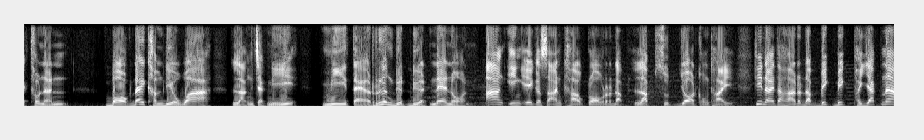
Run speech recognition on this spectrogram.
กเท่านั้น บอกได้คำเดียวว่า หลังจากนี้มีแต่เรื่องเดือดๆแน่นอน อ้างอิงเอกสารข่าวกรองระดับลับสุดยอดของไทย ที่นายทหารระดับบิ๊กบิ๊กพยักหน้า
